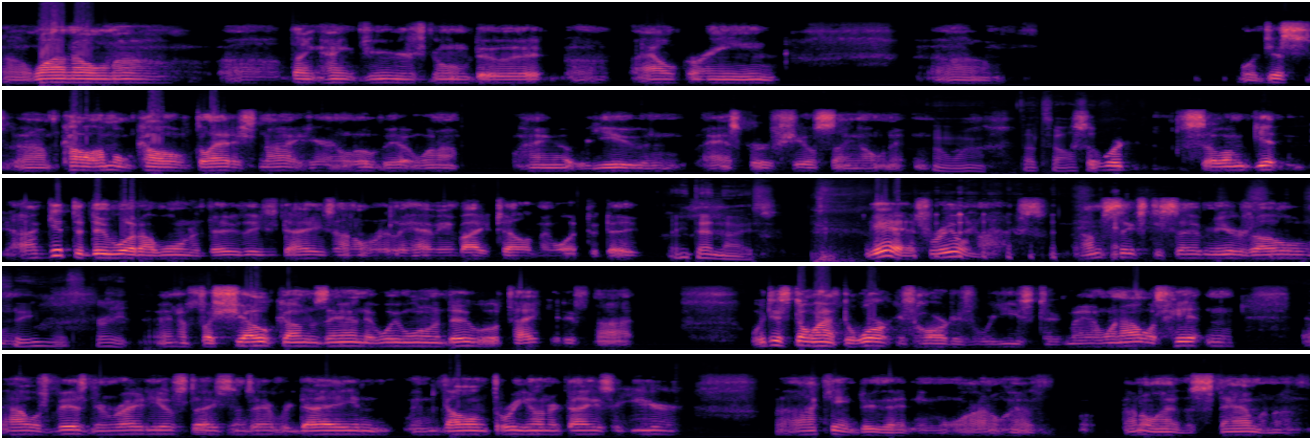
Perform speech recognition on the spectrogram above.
uh, Wynonna. Uh, I think Hank Jr. is going to do it. Uh, Al Green. Um, we're just um, call. I'm going to call Gladys Knight here in a little bit when I hang up with you and ask her if she'll sing on it. And Oh, wow. That's awesome. so we're so I'm getting I get to do what I want to do these days. I don't really have anybody telling me what to do. Ain't that nice? Yeah, it's real nice. I'm 67 years old, and, See, that's great. and if a show comes in that we want to do, we'll take it. If not, we just don't have to work as hard as we used to, man. When I was hitting, I was visiting radio stations every day and, and gone 300 days a year. uh, I can't do that anymore. I don't have, I don't have the stamina.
